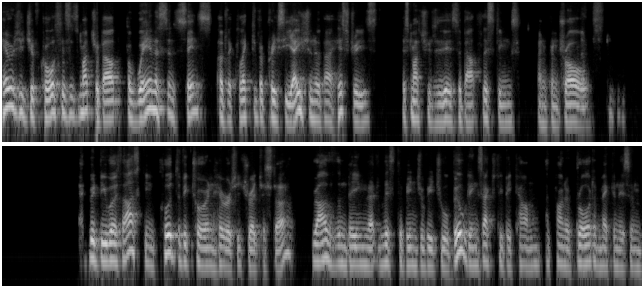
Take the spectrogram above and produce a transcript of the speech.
Heritage, of course, is as much about awareness and sense of the collective appreciation of our histories as much as it is about listings and controls. It would be worth asking, could the Victorian Heritage Register, rather than being that list of individual buildings, actually become a kind of broader mechanism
